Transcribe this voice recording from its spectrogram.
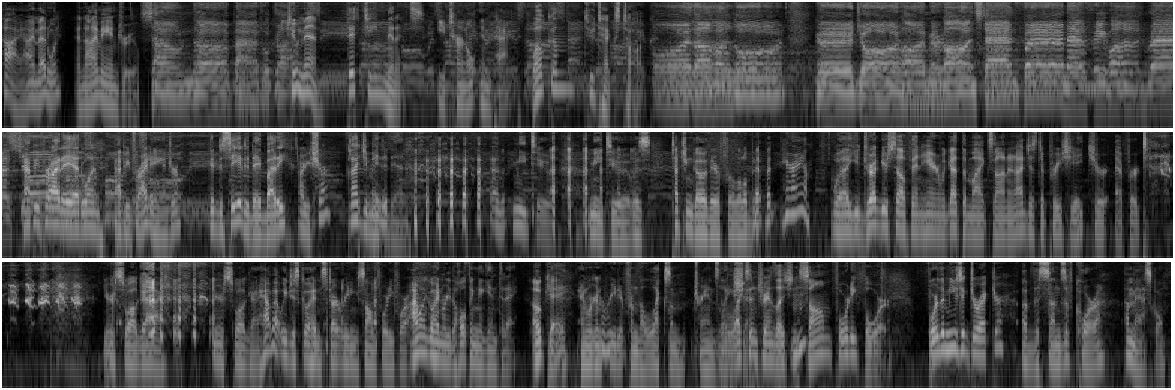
Hi, I'm Edwin. And I'm Andrew. Sound the battle cry. Two men, 15 minutes. eternal impact. Welcome to Text Talk. For the Lord, gird your armor on, stand firm, everyone. Rest Happy Friday, Edwin. Happy Friday, Andrew. Good to see you today, buddy. Are you sure? Glad you made it in. Me too. Me too. It was touch and go there for a little bit, but here I am. Well, you drug yourself in here and we got the mics on, and I just appreciate your effort. You're a swell guy. You're a swell guy. How about we just go ahead and start reading Psalm 44? I want to go ahead and read the whole thing again today. okay. And we're going to read it from the Lexham The translation. Lexham translation, mm-hmm. Psalm 44. For the music director of the sons of Korah, a maskil.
